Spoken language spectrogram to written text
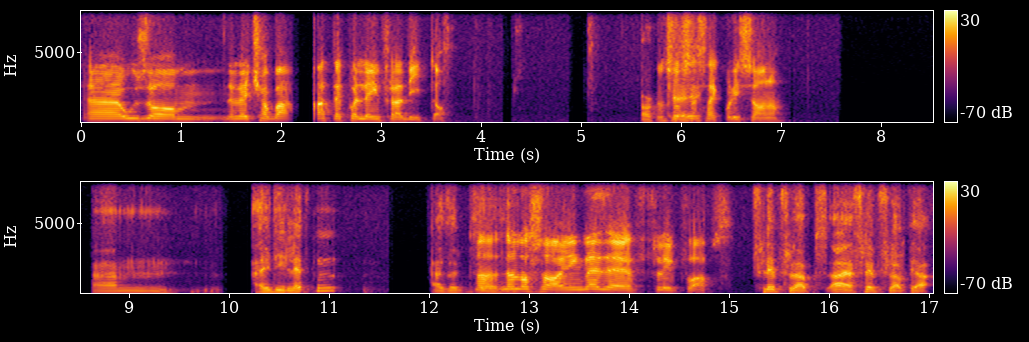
eh, uso mm, le ciabatte, quelle infradito. Ok. Non so se sai quali sono. Um, Aldiletten? Also so, No, non lo so, in inglese flip-flops. flip-flops. Ah, ja, flip-flop, ja.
